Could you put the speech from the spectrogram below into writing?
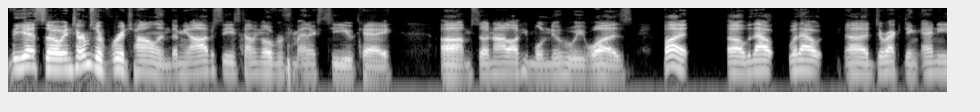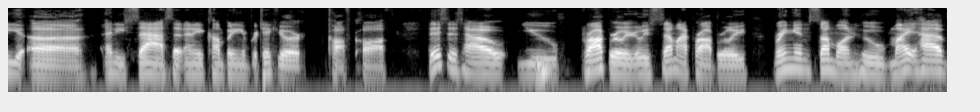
Yeah, so in terms of Ridge Holland, I mean, obviously he's coming over from NXT UK, um, so not a lot of people knew who he was. But uh, without without uh, directing any uh, any sass at any company in particular, cough cough. This is how you properly, or at least semi properly, bring in someone who might have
